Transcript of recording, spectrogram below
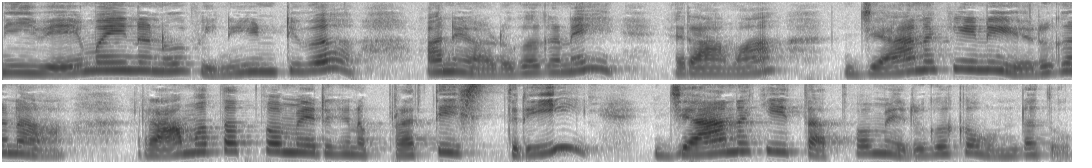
నీవేమైనను వినింటివా అని అడుగగానే రామ జానకిని ఎరుగన? రామతత్వం ఎరిగిన ప్రతి స్త్రీ జానకి తత్వం ఎరుగక ఉండదు.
